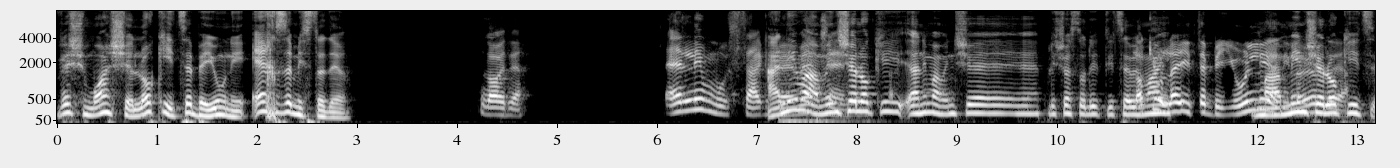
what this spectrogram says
ושמועה שלוקי יצא ביוני, איך זה מסתדר? לא יודע. אין לי מושג אני מאמין שאין שלוקי, אני מאמין שפלישה סודית תצא לא כי במאי. אולי יצא ביולי, מאמין לא יודע. שלוקי, יצא-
